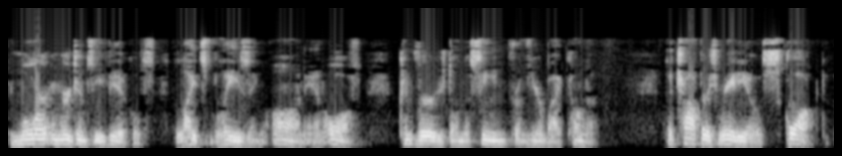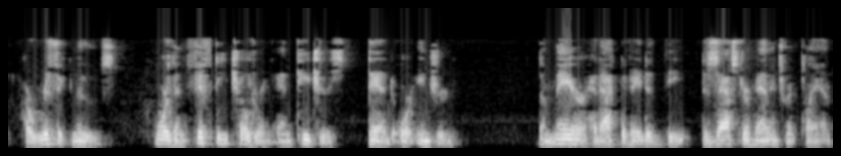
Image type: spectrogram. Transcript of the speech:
More emergency vehicles, lights blazing on and off, converged on the scene from nearby Kona. The chopper's radio squawked horrific news. More than 50 children and teachers dead or injured the mayor had activated the disaster management plan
